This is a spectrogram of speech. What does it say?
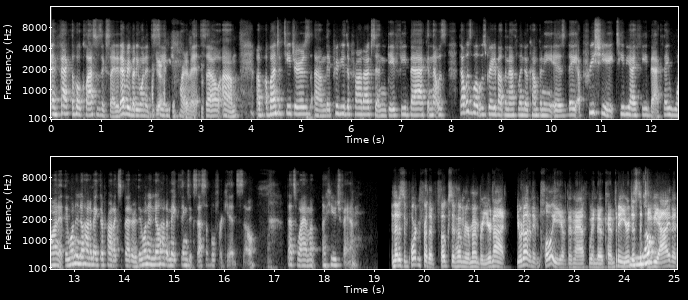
in fact, the whole class was excited. Everybody wanted to see yeah. and be a part of it. So, um, a, a, bunch of teachers, um, they previewed the products and gave feedback, and that was that was what was great about the Math Window Company is they appreciate TVI feedback. They want it. They want to know how to make their products better. They want to know how to make things accessible for kids. So, that's why I'm a, a huge fan. And that is important for the folks at home to remember. You're not you're not an employee of the Math Window Company. You're just nope. a TVI that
